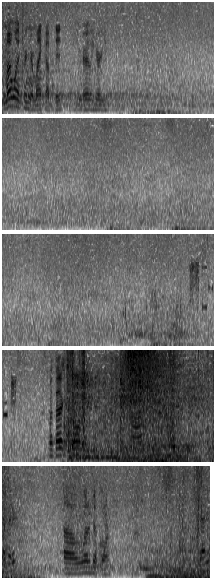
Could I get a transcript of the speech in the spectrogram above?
You might want to turn your mic up, dude. I can barely hear you. With that going Is that better? uh, a little bit more. Better?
